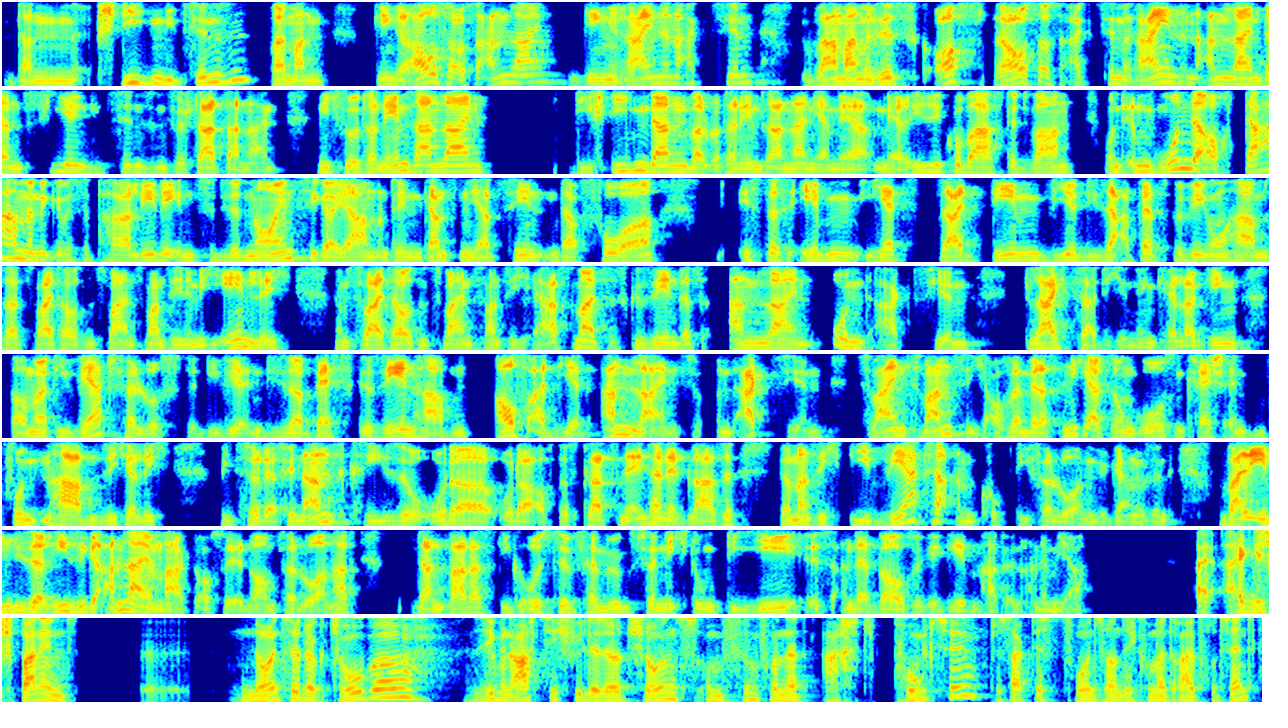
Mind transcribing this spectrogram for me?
dann stiegen die Zinsen, weil man ging raus aus Anleihen, ging rein in Aktien. War man risk-off, raus aus Aktien, rein in Anleihen, dann fielen die Zinsen für Staatsanleihen. Nicht für Unternehmensanleihen. Die stiegen dann, weil Unternehmensanleihen ja mehr, mehr risikobehaftet waren. Und im Grunde auch da haben wir eine gewisse Parallele eben zu diesen 90er Jahren und den ganzen Jahrzehnten davor, ist das eben jetzt, seitdem wir diese Abwärtsbewegung haben, seit 2022 nämlich ähnlich. Wir haben 2022 erstmals ist gesehen, dass Anleihen und Aktien gleichzeitig in den Keller gingen, warum auch die Wertverluste, die wir in dieser BES gesehen haben, aufaddiert, Anleihen und Aktien, 22, auch wenn wir das nicht als so einen großen Crash empfunden haben, sicherlich wie zu der Finanzkrise oder, oder auch das Platzen der Internetblase, wenn man sich die Werte anguckt, die verloren gegangen sind, weil eben dieser riesige Anleihenmarkt auch so enorm verloren hat, dann war das die größte Vermögensvernichtung, die je es an der Börse gegeben hat in einem Jahr. Eigentlich spannend. 19. Äh, Oktober 87 fiel der Dow Jones um 508 Punkte. Du sagtest 22,3 Prozent.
